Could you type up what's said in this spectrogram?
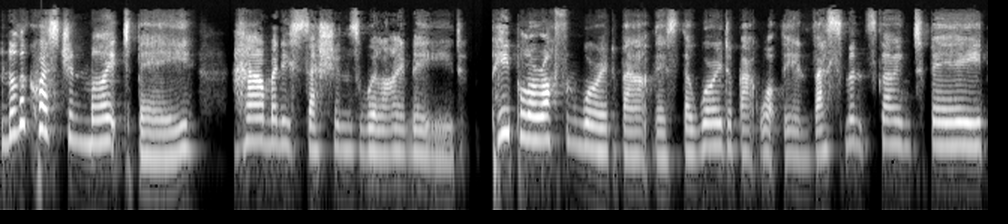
Another question might be how many sessions will I need? People are often worried about this. They're worried about what the investment's going to be,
